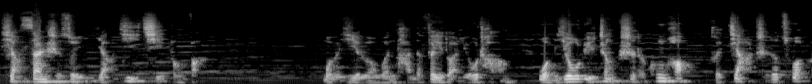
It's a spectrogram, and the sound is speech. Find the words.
像三十岁一样意气风发。我们议论文坛的飞短流长，我们忧虑政事的空耗和价值的错乱，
